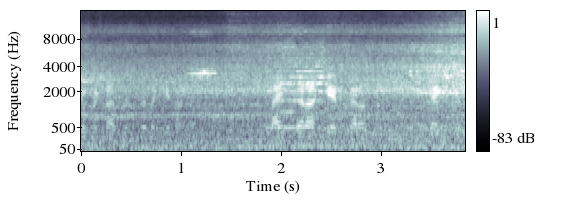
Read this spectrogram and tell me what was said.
कमेंट असेल तर. लाईक करा शेअर करा. थँक्यू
